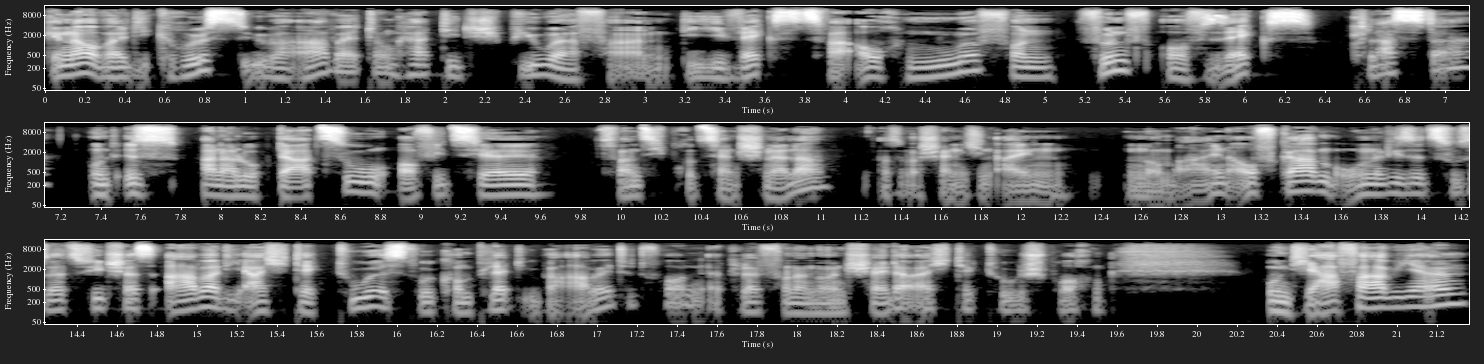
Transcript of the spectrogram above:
Genau, weil die größte Überarbeitung hat die GPU erfahren. Die wächst zwar auch nur von fünf auf sechs Cluster und ist analog dazu offiziell 20 Prozent schneller, also wahrscheinlich in allen normalen Aufgaben ohne diese Zusatzfeatures, aber die Architektur ist wohl komplett überarbeitet worden. Apple hat von einer neuen Shader-Architektur gesprochen. Und ja, Fabian,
